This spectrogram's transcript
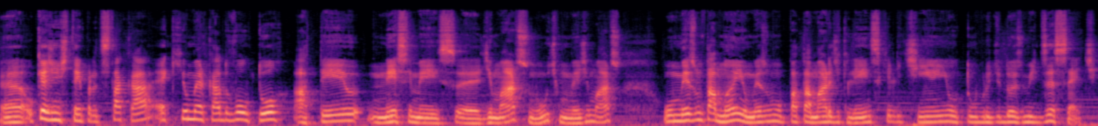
Uh, o que a gente tem para destacar é que o mercado voltou a ter nesse mês uh, de março, no último mês de março, o mesmo tamanho, o mesmo patamar de clientes que ele tinha em outubro de 2017.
